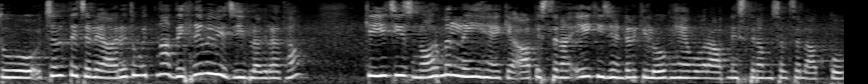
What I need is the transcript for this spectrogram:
تو چلتے چلے آ رہے، تو اتنا دیکھنے میں بھی عجیب لگ رہا تھا۔ کہ یہ چیز نارمل نہیں ہے کہ آپ اس طرح ایک ہی جینڈر کے لوگ ہیں اور آپ نے اس طرح مسلسل آپ کو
